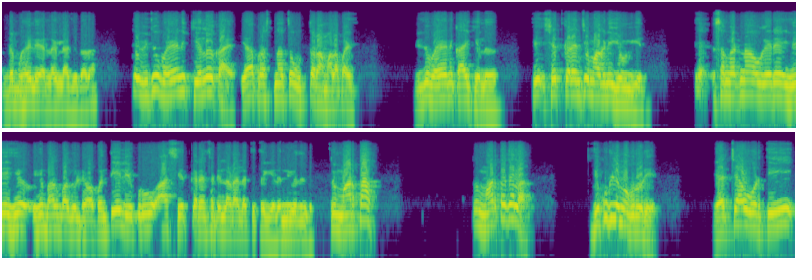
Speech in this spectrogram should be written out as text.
डबघायला यायला लागले अजितदादा ते विजू केलं काय? या प्रश्नाचं उत्तर आम्हाला पाहिजे. विजू काय केलं? की शेतकऱ्यांची मागणी घेऊन गेले. ते संघटना वगैरे हे हे हे भाग बाजूला ठेवा. पण ते लेकरू आज शेतकऱ्यांसाठी लढायला तिथं गेलं. निवेदन तुम्ही मारता? तुम्ही मारता त्याला? हे कुठले मगरूर आहे? याच्यावरती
